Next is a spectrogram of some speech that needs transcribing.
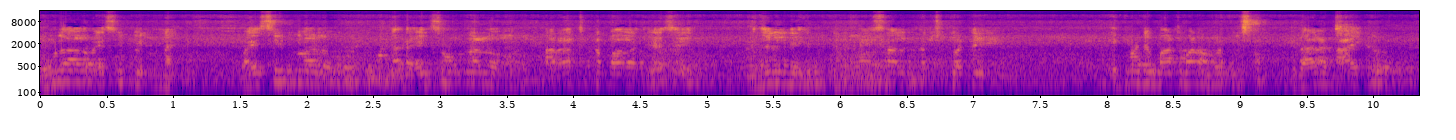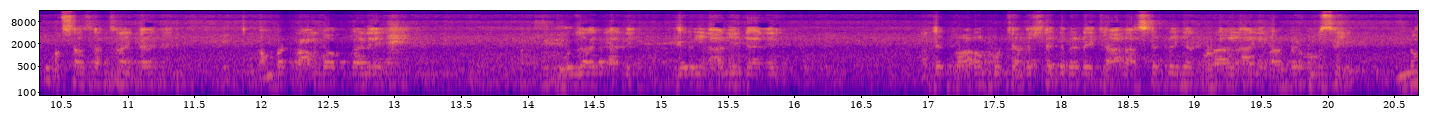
మూలాలు వైసీపీలు ఉన్నాయి. వైసీపీ వాళ్ళు గత ఐదు సంవత్సరాలు అరాచక పాలన చేసి ప్రజల్ని విధ్వంసాలు ఖర్చుపెట్టి ఇటువంటి మాట మనం అమలు చేస్తాం. ఇవాళ నాయకులు వర్ష సత్యనారాయణ కానీ అంబటి రాంబాబు కానీ రోజా కానీ గిరిల్ నాని కానీ అంటే ద్వారంపూడి చంద్రశేఖర్ రెడ్డి చాలా అసభ్యంగా కొడాలి నాని వర్గం ఎన్నో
